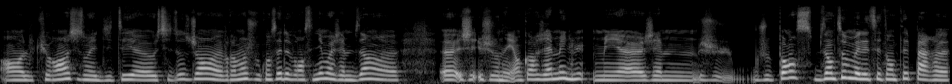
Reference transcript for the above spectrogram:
En l'occurrence, ils ont édité euh, aussi d'autres gens. Euh, vraiment, je vous conseille de vous renseigner. Moi, j'aime bien. Euh, j'en ai, encore jamais lu, mais j'aime. Je, pense bientôt me laisser tenter par,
